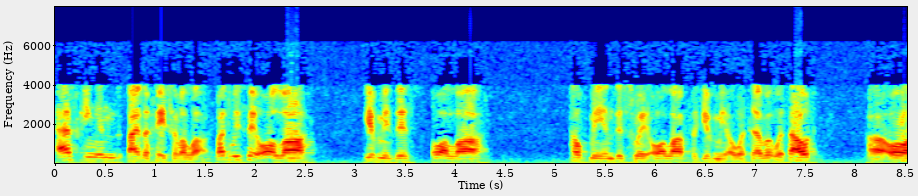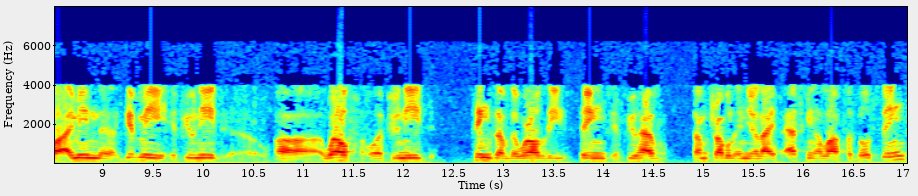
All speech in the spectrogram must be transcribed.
asking in, by the face of Allah. But we say, Oh Allah, give me this, Oh Allah, help me in this way, Oh Allah, forgive me, or whatever, without, uh, or I mean, uh, give me if you need uh, wealth, or if you need things of the worldly things, if you have some trouble in your life, asking Allah for those things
